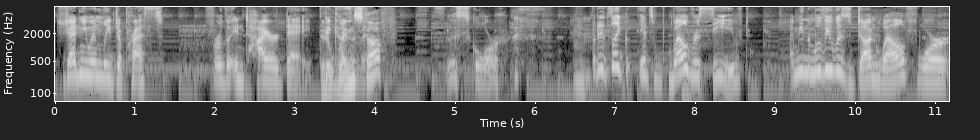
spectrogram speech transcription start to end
genuinely depressed for the entire day. Did it win stuff? The score. Hmm. But it's like it's well received. I mean, the movie was done well for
